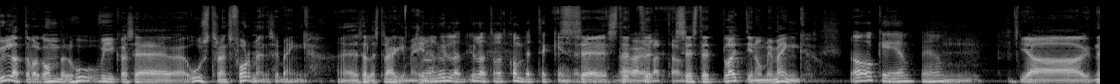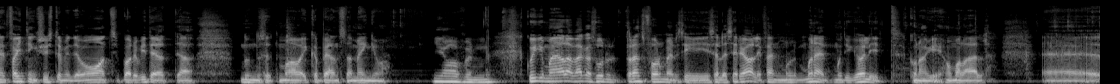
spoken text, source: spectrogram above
üllataval kombel huvi ka see uus Transformersi mäng, sellest räägime sul on hiljem. üllat-, üllatavad kombed tekkinud. sest et sest et Platinumi mäng no okei okay, jah, jah. ja need fighting süsteemid ja ma vaatasin paari videot ja tundus, et ma ikka pean seda mängima. jaavõn. kuigi ma ei ole väga suur Transformersi selle seriaali fänn, mul mõned muidugi olid kunagi omal ajal äh,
